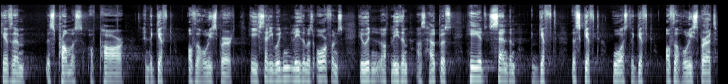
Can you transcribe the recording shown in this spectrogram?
give them this promise of power and the gift of the Holy Spirit. He said he wouldn't leave them as orphans, he would not leave them as helpless. He'd send them a gift. This gift was the gift of the Holy Spirit.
